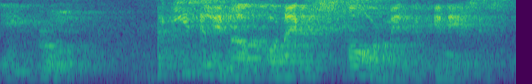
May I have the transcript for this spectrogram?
Improved. Easily now connect Storm into Kinesis.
